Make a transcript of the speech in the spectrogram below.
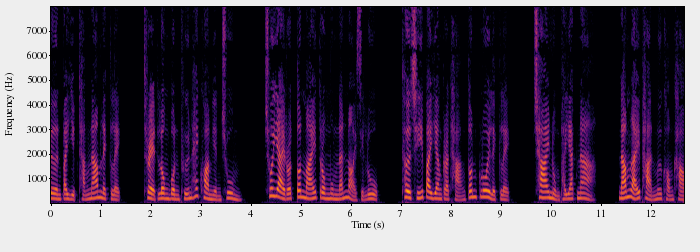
เดินไปหยิบถังน้ำเล็กๆ เทรดลงบนพื้นให้ความเย็นชุ่ม ช่วยยายรดต้นไม้ตรงมุมนั้นหน่อยสิลูก เธอชี้ไปยังกระถางต้นกล้วยเล็กๆ ชายหนุ่มพยักหน้า น้ำไหลผ่านมือของเขา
